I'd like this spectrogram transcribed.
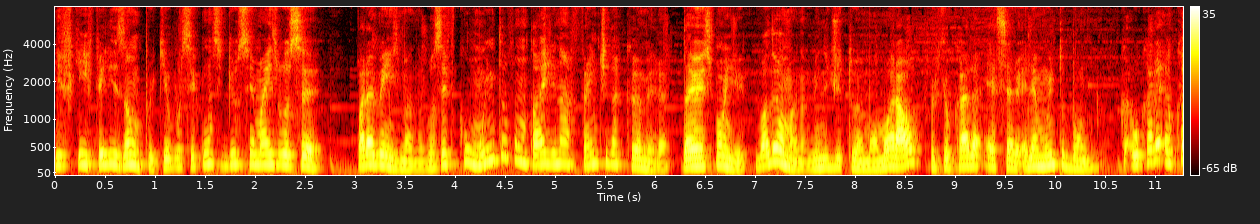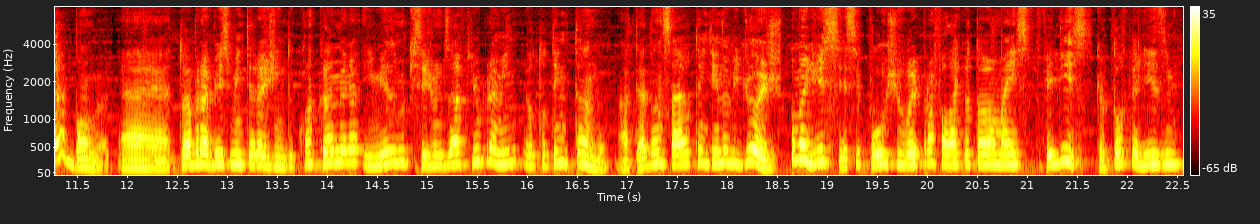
e fiquei felizão porque você conseguiu ser mais você. Parabéns, mano. Você ficou muito à vontade na frente da câmera. Daí eu respondi, valeu, mano. Vindo de tu é mó moral, porque o cara, é sério, ele é muito bom. O cara, o cara é bom, velho. É, tu é brabíssimo interagindo com a câmera e mesmo que seja um desafio para mim, eu tô tentando. Até dançar eu tentei no vídeo hoje. Como eu disse, esse post foi para falar que eu tava mais feliz, que eu tô feliz em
